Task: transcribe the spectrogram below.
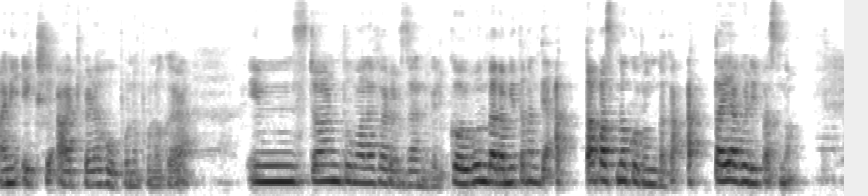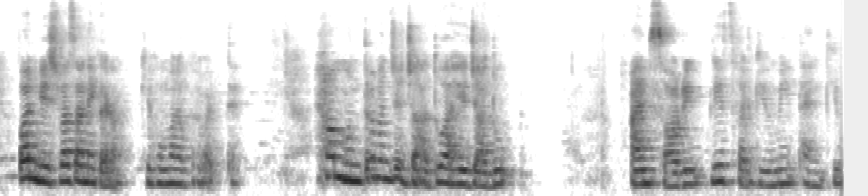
आणि एकशे आठ वेळा होपोनोपोनो करा. इन्स्टंट तुम्हाला फरक जाणवेल. करून बघा. मी तर म्हणते आत्तापासनं करून बघा. आत्ता या घडीपासनं. पण विश्वासाने करा की हो मला बरं वाटतंय. हा मंत्र म्हणजे जादू आहे. जादू. I am sorry please forgive me thank you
